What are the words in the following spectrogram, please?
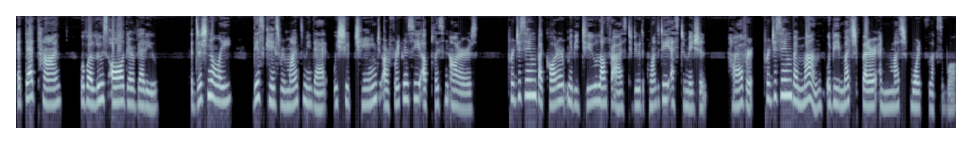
At that time, we will lose all their value. Additionally, this case reminds me that we should change our frequency of placing orders. Purchasing by quarter may be too long for us to do the quantity estimation. However, Purchasing by month would be much better and much more flexible.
